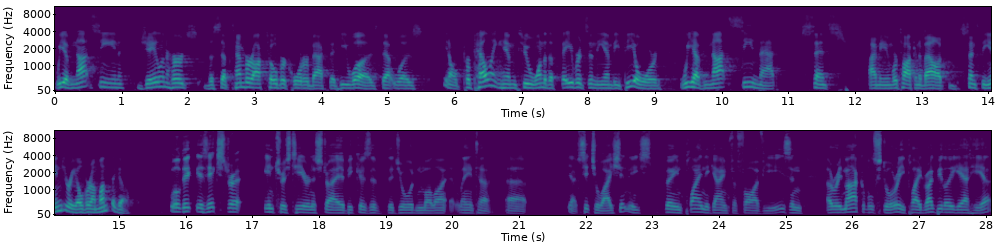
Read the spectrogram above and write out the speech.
We have not seen Jalen Hurts, the September October quarterback that he was, that was you know propelling him to one of the favorites in the MVP award. We have not seen that since I mean, we're talking about since the injury over a month ago. Well, Dick, there's extra interest here in Australia because of the Jordan Mailata uh, you know, situation. He's been playing the game for five years and a remarkable story. He played rugby league out here,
